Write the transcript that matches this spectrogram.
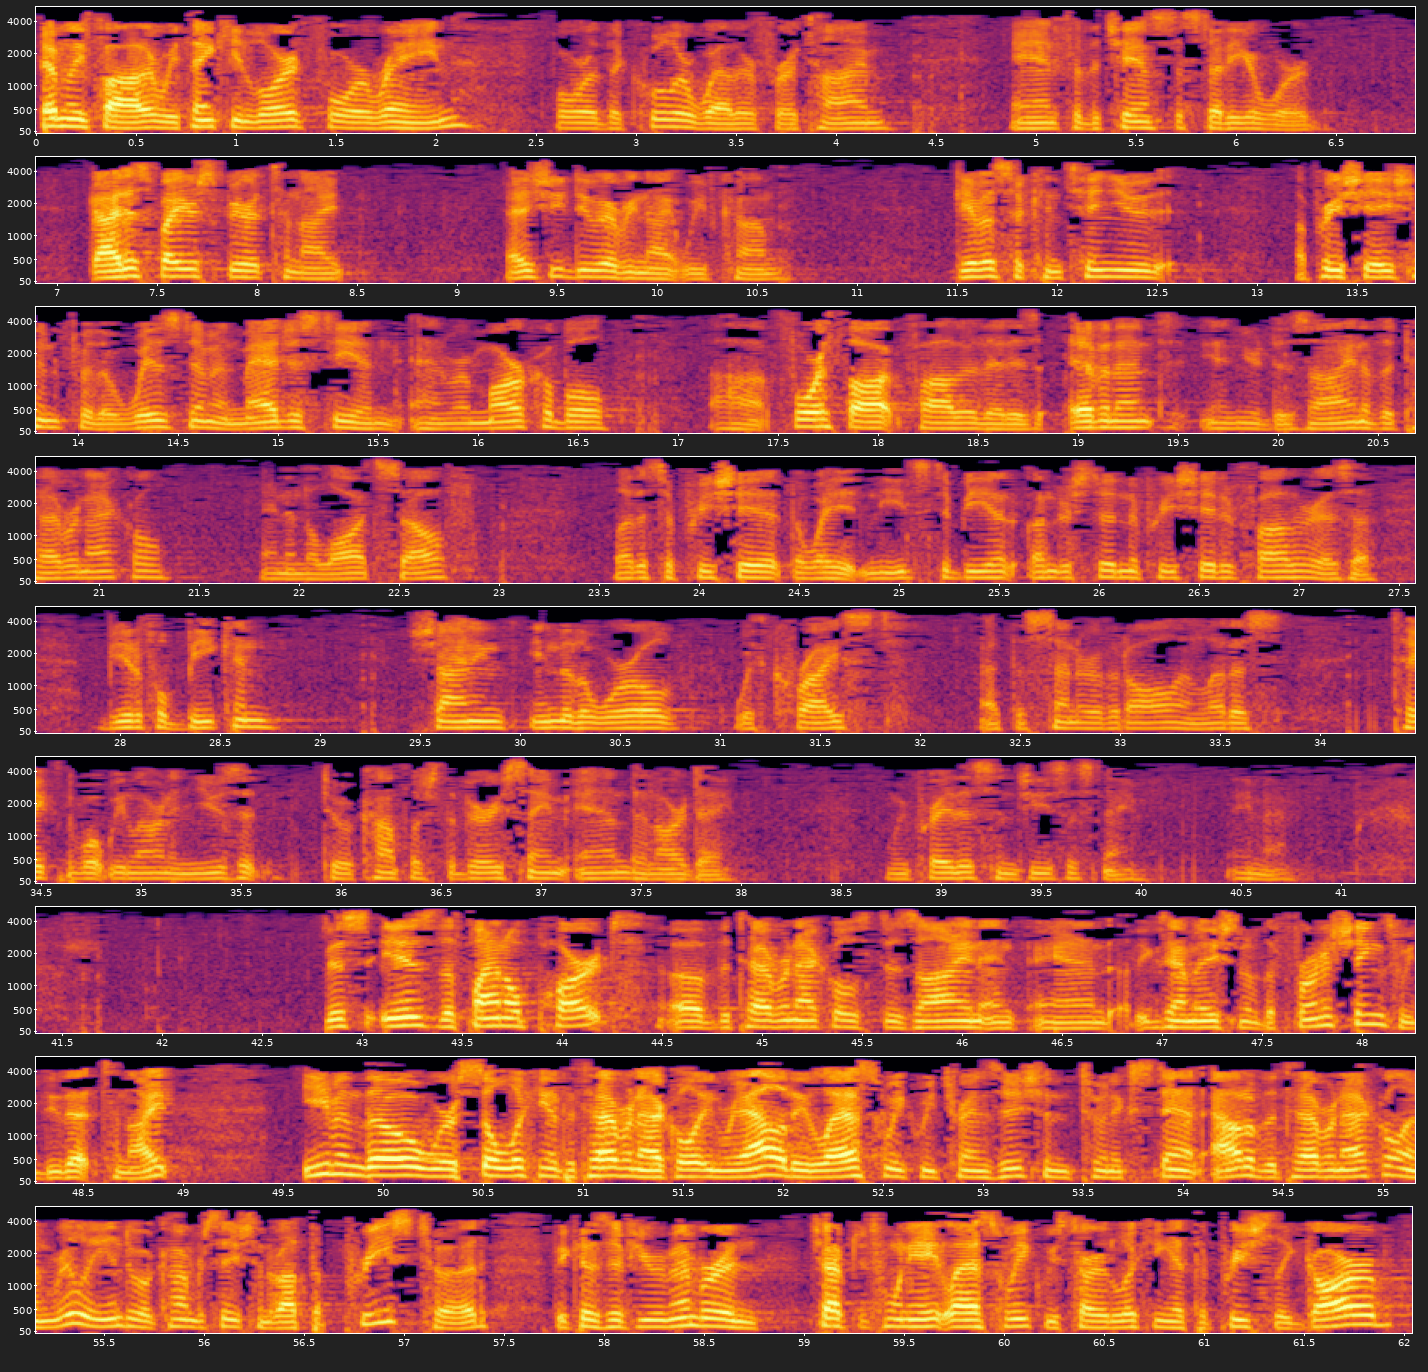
Heavenly Father, we thank you, Lord, for rain, for the cooler weather for a time, and for the chance to study your word. Guide us by your Spirit tonight. As you do every night we've come, give us a continued appreciation for the wisdom and majesty and, and remarkable uh, forethought, Father, that is evident in your design of the tabernacle and in the law itself. Let us appreciate it the way it needs to be understood and appreciated, Father, as a beautiful beacon shining into the world with Christ at the center of it all, and let us take what we learn and use it to accomplish the very same end in our day. We pray this in Jesus' name. Amen. This is the final part of the tabernacle's design and, and examination of the furnishings. We do that tonight even though we're still looking at the tabernacle, in reality, last week we transitioned to an extent out of the tabernacle and really into a conversation about the priesthood. Because if you remember in chapter 28 last week, we started looking at the priestly garb.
